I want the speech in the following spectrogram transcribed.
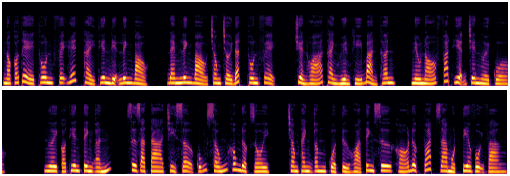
nó có thể thôn phệ hết thảy thiên địa linh bảo, đem linh bảo trong trời đất thôn phệ, chuyển hóa thành huyền khí bản thân, nếu nó phát hiện trên người của người có thiên tinh ấn, sư gia ta chỉ sợ cũng sống không được rồi. Trong thanh âm của tử hỏa tinh sư khó được toát ra một tia vội vàng.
